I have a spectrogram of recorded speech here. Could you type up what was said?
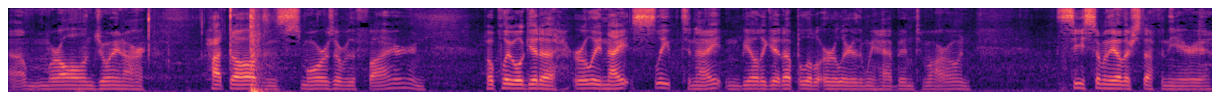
Um, we're all enjoying our hot dogs and s'mores over the fire, and hopefully we'll get a early night sleep tonight and be able to get up a little earlier than we have been tomorrow and see some of the other stuff in the area.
